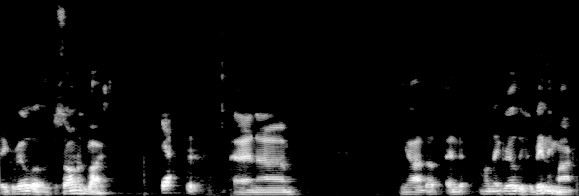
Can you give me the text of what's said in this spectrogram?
ik wil dat het persoonlijk blijft. Ja. En, ehm, ja, dat, en de- want ik wil die verbinding maken.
